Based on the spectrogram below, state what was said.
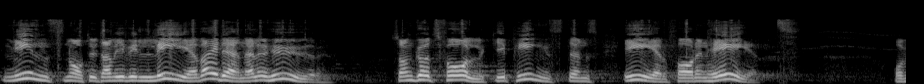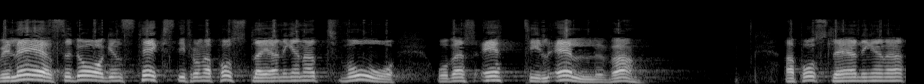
minns något, utan vi vill leva i den, eller hur? Som Guds folk i pingstens erfarenhet. Och vi läser dagens text ifrån Apostlagärningarna 2, och vers 1 till 11. Apostlärningarna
